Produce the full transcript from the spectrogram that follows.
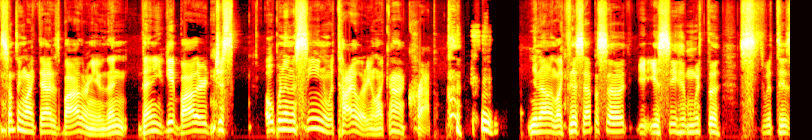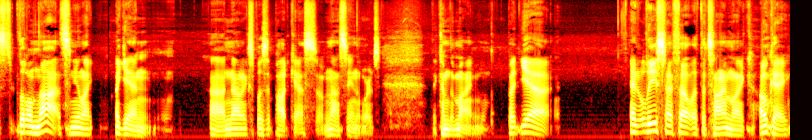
something like that is bothering you, then, then you get bothered just opening a scene with Tyler. You're like, ah, crap. You know, like this episode, you, you see him with the, with his little knots, and you're like, again, uh, not an explicit podcast, so I'm not saying the words that come to mind. But yeah, at least I felt at the time like, okay,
